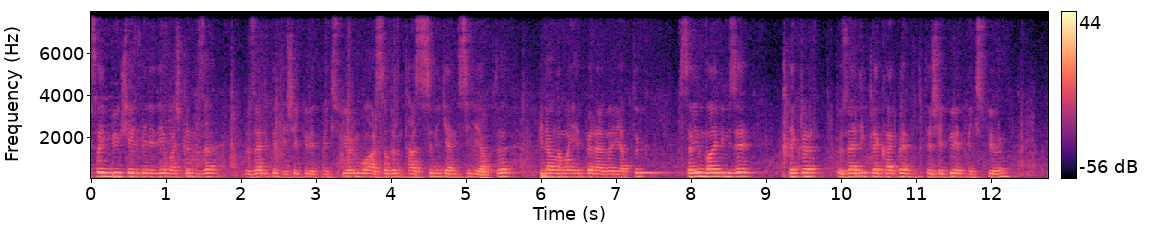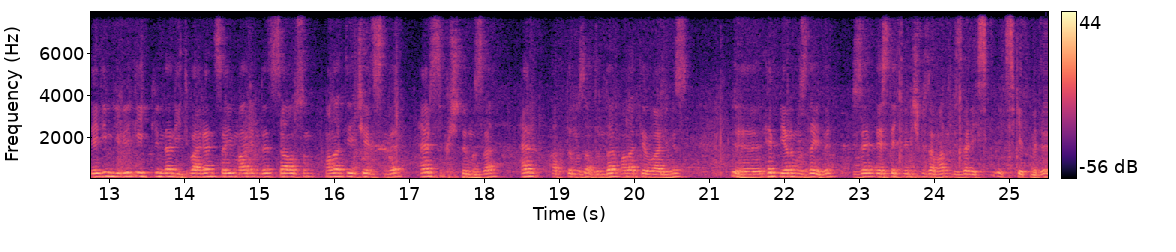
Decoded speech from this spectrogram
Sayın Büyükşehir Belediye Başkanımıza özellikle teşekkür etmek istiyorum. Bu arsaların tahsisini kendisiyle yaptı. Planlamayı hep beraber yaptık. Sayın Valimize tekrar özellikle kalben teşekkür etmek istiyorum. Dediğim gibi ilk günden itibaren Sayın Valim de sağ olsun Malatya içerisinde her sıkıştığımızda, her attığımız adımda Malatya Valimiz e, hep yanımızdaydı. Bize desteklemiş bir zaman bizler eksik, eksik etmedi.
